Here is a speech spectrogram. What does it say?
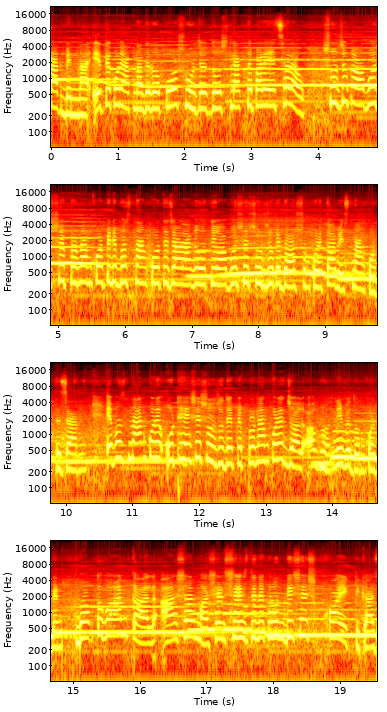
কাটবেন না। এতে করে আপনাদের ওপর সূর্যের দোষ লাগতে পারে। এছাড়াও সূর্যকে অবশ্যই প্রণাম করবেন এবং স্নান করতে যাওয়ার আগে অতি অবশ্যই সূর্যকে দর্শন করে তবে স্নান করতে যান এবং স্নান করে উঠে এসে সূর্যদেবকে প্রণাম করে জল অগ্র নিবেদন করবেন। ভক্তগণ, কাল আষাঢ় মাসের শেষ দিনে করুন বিশেষ কয়েকটি কাজ।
